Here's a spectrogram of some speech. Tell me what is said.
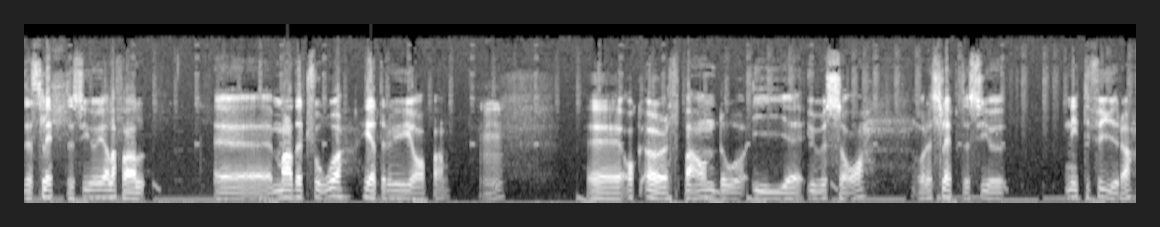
Det släpptes ju i alla fall. Eh, Mother 2 heter det ju i Japan. Mm. Eh, och Earthbound då i eh, USA. Och det släpptes ju 94.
